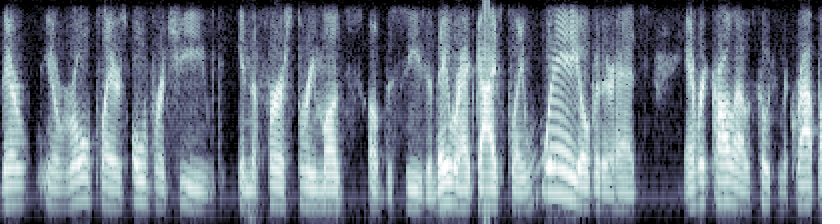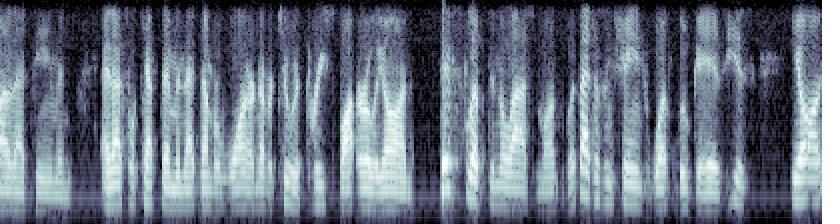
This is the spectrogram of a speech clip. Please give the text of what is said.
their you know role players overachieved in the first three months of the season. They were had guys playing way over their heads, and Rick Carlisle was coaching the crap out of that team, and and that's what kept them in that number one or number two or three spot early on. They've slipped in the last month, but that doesn't change what Luka is. He is, you know,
